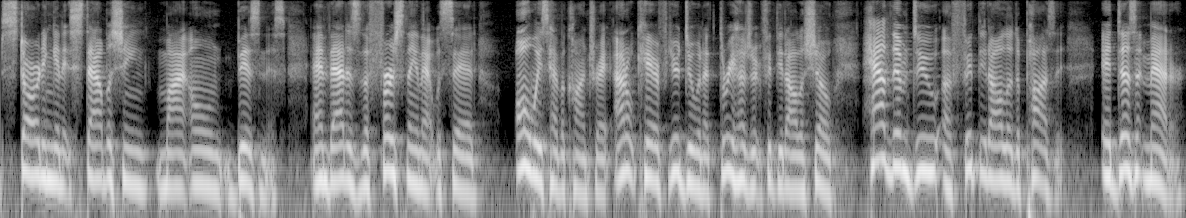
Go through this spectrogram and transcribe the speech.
starting and establishing my own business. And that is the first thing that was said. Always have a contract. I don't care if you're doing a $350 show, have them do a $50 deposit. It doesn't matter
